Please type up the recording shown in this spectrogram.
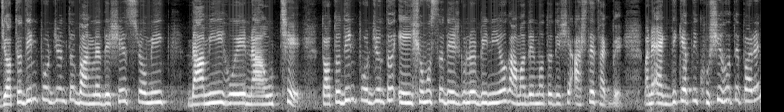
যতদিন পর্যন্ত বাংলাদেশের শ্রমিক দামি হয়ে না উঠছে, ততদিন পর্যন্ত এই সমস্ত দেশগুলোর বিনিয়োগ আমাদের মতো দেশে আসতে থাকবে। মানে একদিকে আপনি খুশি হতে পারেন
